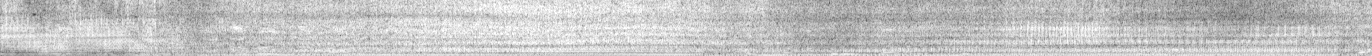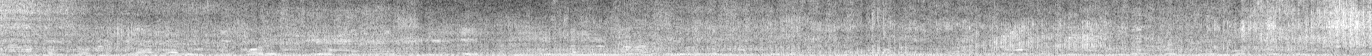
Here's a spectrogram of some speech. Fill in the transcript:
Tratando de salvar. Cada la persona que haga los mejores tiempos posibles. Esta preparación es dentro de este tiempo que se hace,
